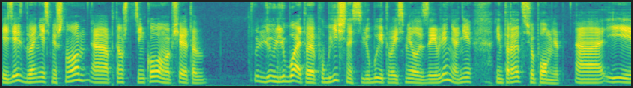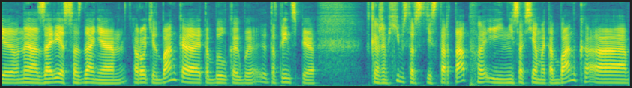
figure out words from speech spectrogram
И здесь вдвойне смешно, а, потому что Тиньковым вообще это любая твоя публичность, любые твои смелые заявления, они интернет все помнит. А, и на заре создания Рокетбанка это был как бы, это в принципе скажем, хипстерский стартап, и не совсем это банк, а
